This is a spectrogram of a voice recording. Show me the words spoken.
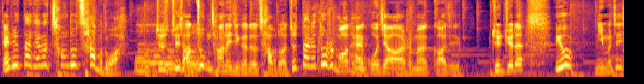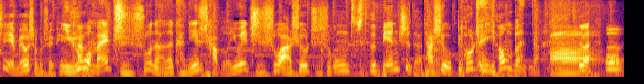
感觉大家的仓都差不多啊，就是最少重仓那几个都差不多，就大家都是茅台、国窖啊什么搞几。就觉得，哟，你们这些也没有什么水平。你如果买指数呢，那肯定是差不多，因为指数啊是由指数公司编制的，它是有标准样本的，啊，对吧？嗯，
